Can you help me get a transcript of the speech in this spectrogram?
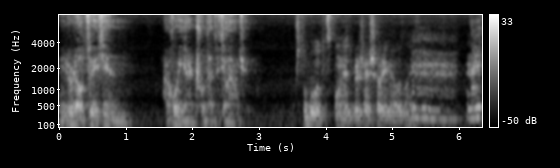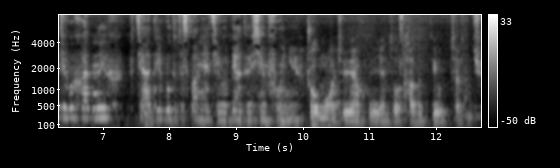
你知道最近还会演出他的交响曲吗？ Что будут исполнять в ближайшее время, вы знаете? На этих выходных в театре будут исполнять его пятую симфонию. 周末剧院会演奏他的第五交响曲。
